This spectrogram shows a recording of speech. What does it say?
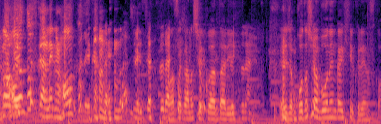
これ本当っすからねこれ本当ですからね。マジでめっちゃ辛い。まさかの食当たり。えじゃあ今年は忘年会来てくれんすか？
